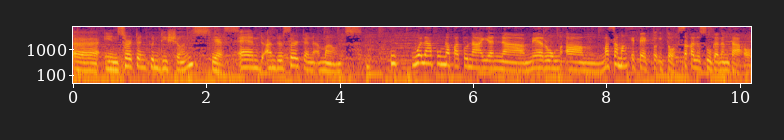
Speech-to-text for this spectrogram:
uh, in certain conditions Yes. and under certain amounts. Wala pong napatunayan na merong um, masamang epekto ito sa kalusugan ng tao.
